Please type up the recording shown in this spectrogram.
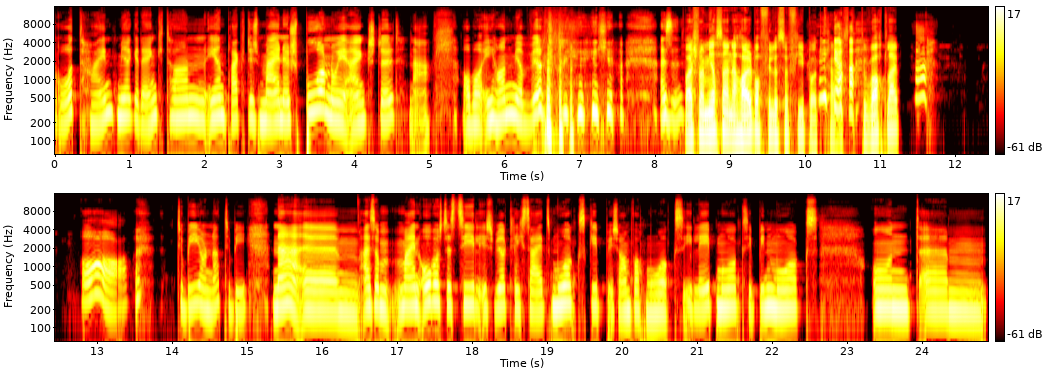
gerade heint mir gedenkt haben, ich habe praktisch meine Spur neu eingestellt. Nein, aber ich habe mir wirklich. ja, also, weißt du, wir sind ein halber Philosophie-Podcast. Ja. Du wartleib. Oh, to be or not to be. Nein, ähm, also mein oberstes Ziel ist wirklich, seit es Murks gibt, ist einfach Murks. Ich lebe Murks, ich bin Murks. Und ähm,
